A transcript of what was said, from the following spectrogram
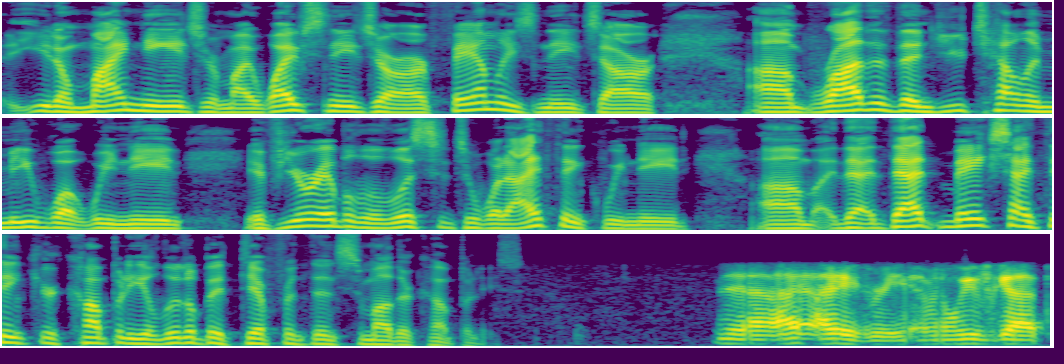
you know my needs or my wife's needs or our family's needs are um, rather than you telling me what we need. If you're able to listen to what I think we need, um, that that makes I think your company a little bit different than some other companies. Yeah, I, I agree. I mean, we've got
